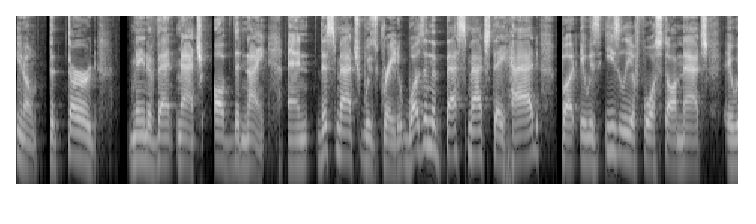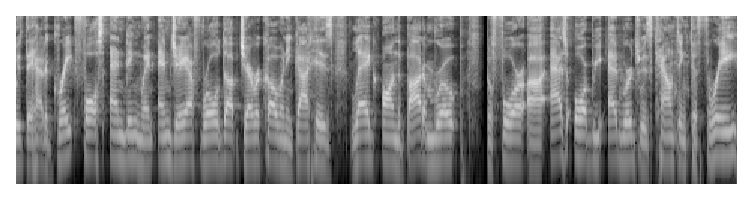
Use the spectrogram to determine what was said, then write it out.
you know, the third main event match of the night. And this match was great. It wasn't the best match they had, but it was easily a four-star match. It was they had a great false ending when MJF rolled up Jericho and he got his leg on the bottom rope before uh, as Aubrey Edwards was counting to 3,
